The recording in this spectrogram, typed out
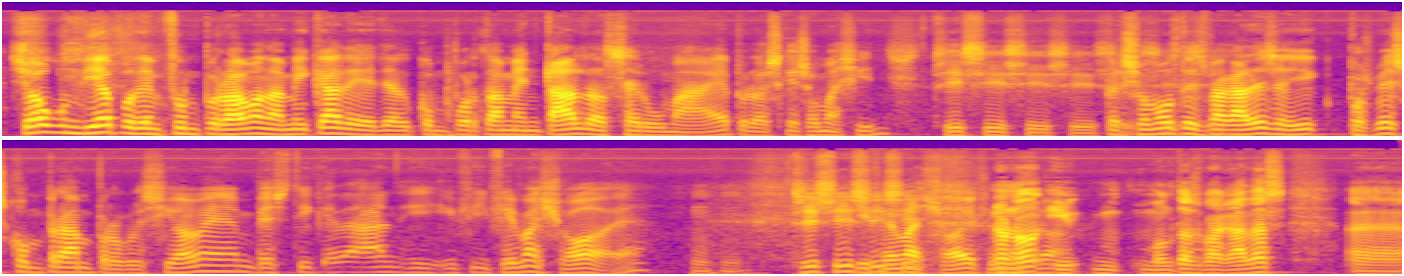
això algun dia podem fer un programa una mica de, del comportamental del ser humà, eh? però és que som així. Sí, sí, sí. sí Per sí, això sí, moltes sí. vegades ahir, doncs ves comprant progressivament, ves quedant i, i, fem això, eh? Mhm. Sí, sí, I sí. fem sí. això, i fem no, no, això. i moltes vegades, eh,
